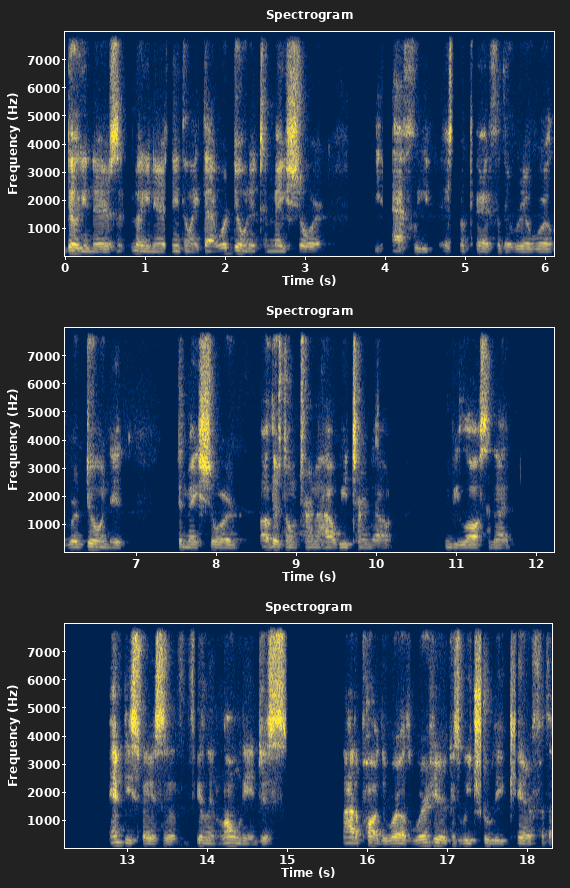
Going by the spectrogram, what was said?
billionaires, millionaires, anything like that. We're doing it to make sure the athlete is prepared for the real world. We're doing it to make sure others don't turn out how we turned out and be lost in that empty space of feeling lonely and just not a part of the world. We're here because we truly care for the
